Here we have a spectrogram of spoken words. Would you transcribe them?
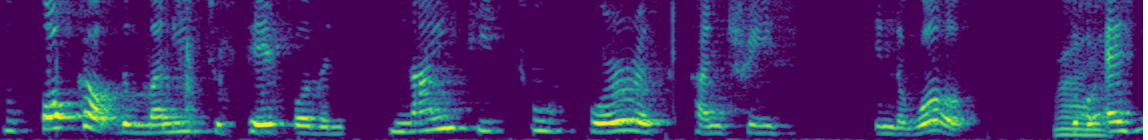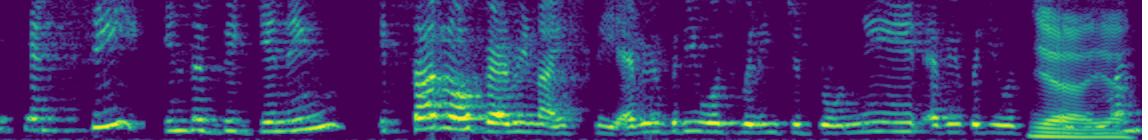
to fork out the money to pay for the 92 poorest countries in the world. So as you can see in the beginning, it started off very nicely. Everybody was willing to donate, everybody was Yeah, yeah. money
